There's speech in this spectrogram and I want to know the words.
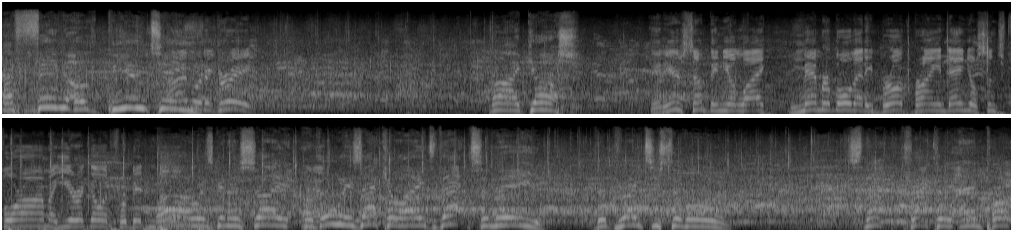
a thing of beauty. I would agree. My gosh. And here's something you'll like, memorable that he broke Bryan Danielson's forearm a year ago at Forbidden Door. I was going to say, of all his accolades, that to me, the greatest of all. Snap, crackle, and pop.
